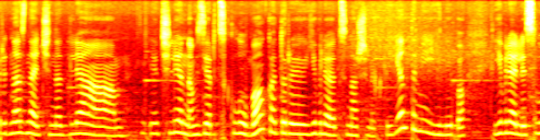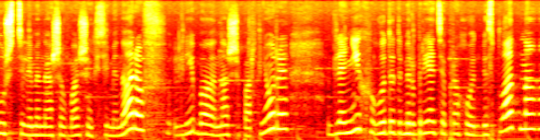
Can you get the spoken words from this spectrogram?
предназначена для членов Зерц-клуба, которые являются нашими клиентами, либо являлись слушателями наших больших семинаров, либо наши партнеры. Для них вот это мероприятие проходит бесплатно,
